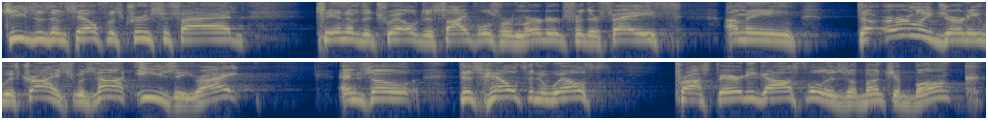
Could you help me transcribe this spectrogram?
Jesus himself was crucified. 10 of the 12 disciples were murdered for their faith. I mean, the early journey with Christ was not easy, right? And so this health and wealth prosperity gospel is a bunch of bunk.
